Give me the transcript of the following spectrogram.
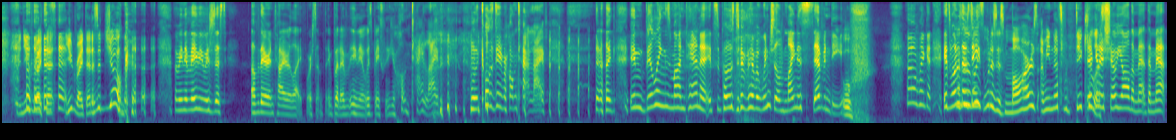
and you'd write that. it. You'd write that as a joke. I mean, it maybe was just of their entire life or something, but I mean, it was basically your whole entire life, the coldest day of your whole entire life. They're like in Billings, Montana, it's supposed to have a wind chill of minus seventy. Oof. Oh my god, it's one of those is like- days. what is this Mars? I mean, that's ridiculous. They're gonna show you all the map. The map.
